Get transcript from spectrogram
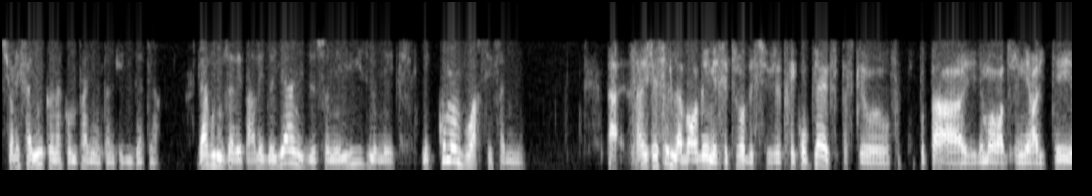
sur les familles qu'on accompagne en tant qu'éducateur? Là, vous nous avez parlé de Yann et de son nihilisme, mais, mais comment voir ces familles? Bah, j'essaie de l'aborder, mais c'est toujours des sujets très complexes parce que euh, faut- on peut pas évidemment avoir de généralité.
